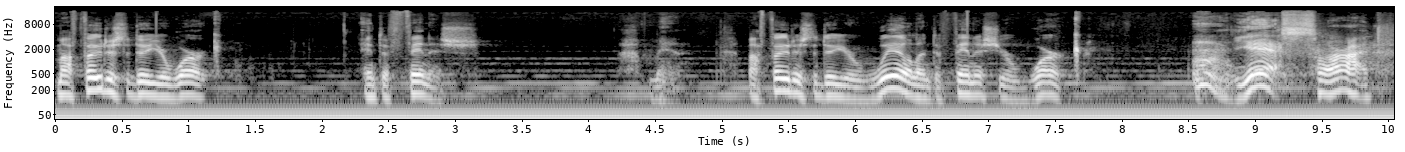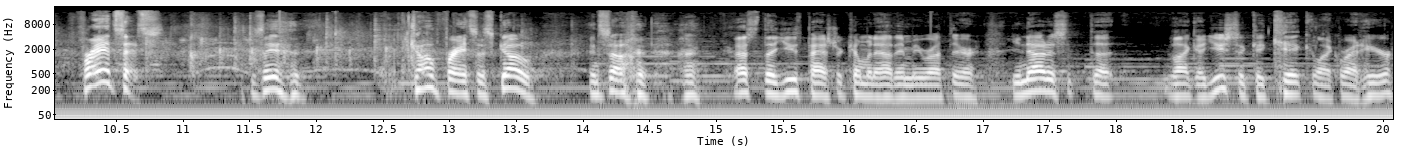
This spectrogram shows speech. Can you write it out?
My food is to do your work and to finish. Oh, man. My food is to do your will and to finish your work. yes. All right. Francis. See, go, Francis, go. And so that's the youth pastor coming out in me right there. You notice that, like I used to could kick like right here.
